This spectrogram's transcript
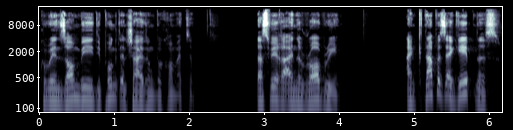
Korean Zombie die Punktentscheidung bekommen hätte. Das wäre eine Robbery. Ein knappes Ergebnis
